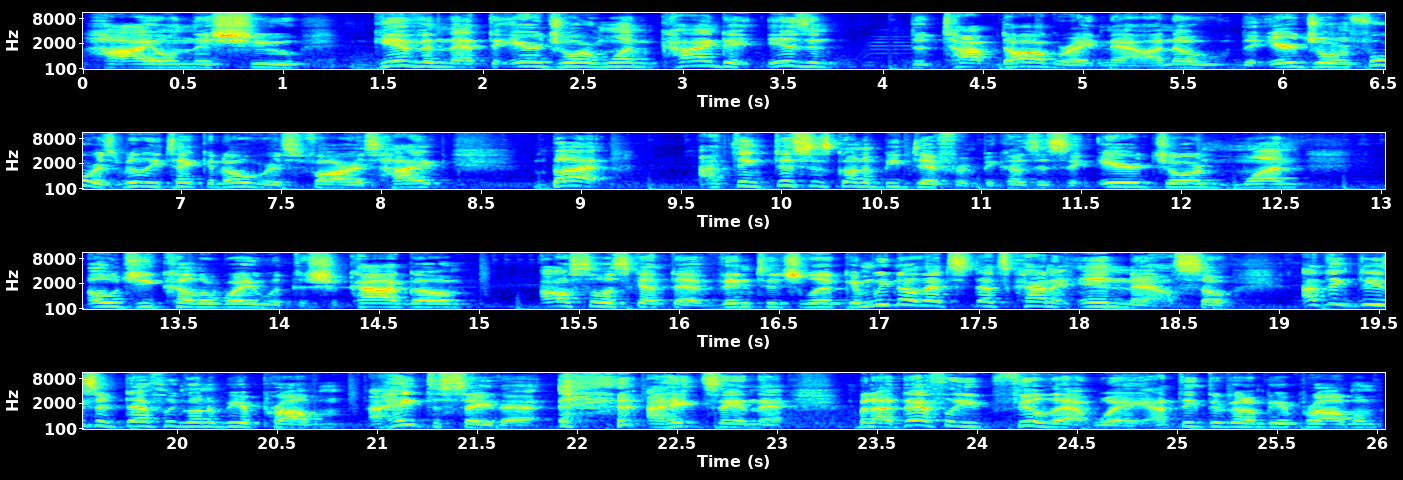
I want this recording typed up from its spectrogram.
high on this shoe, given that the Air Jordan 1 kind of isn't the top dog right now? I know the Air Jordan 4 is really taking over as far as hype, but I think this is going to be different because it's the Air Jordan 1 OG colorway with the Chicago. Also, it's got that vintage look, and we know that's that's kind of in now. So I think these are definitely going to be a problem. I hate to say that. I hate saying that, but I definitely feel that way. I think they're going to be a problem.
